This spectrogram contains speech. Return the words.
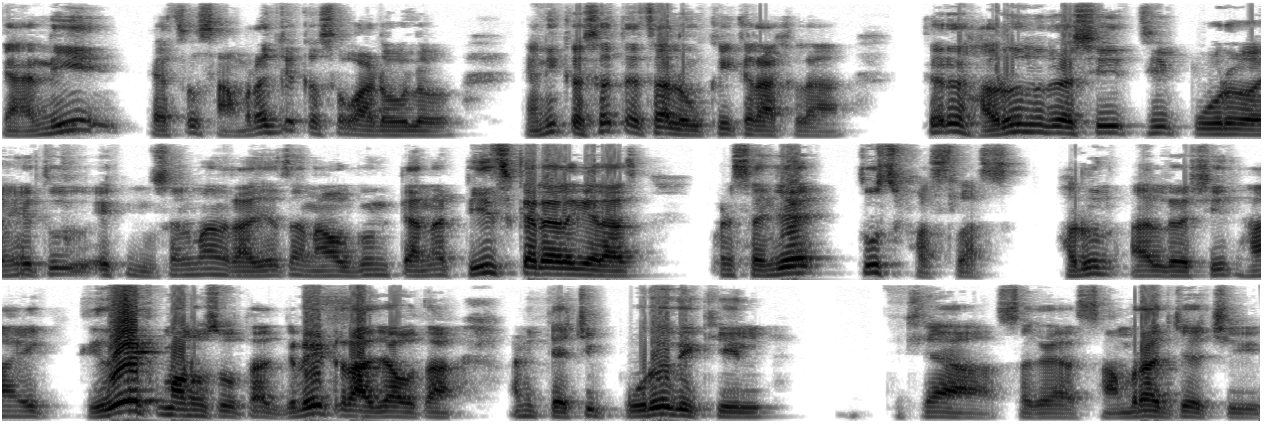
त्यांनी त्याचं साम्राज्य कसं वाढवलं? त्यांनी कसं त्याचा लौकिक राखला? तर हारून रशीदची पोरं हे तू एक मुसलमान राजाचं नाव घेऊन त्यांना टीच करायला गेलास. पण संजय तूच फसलास. हरून अल रशीद हा एक ग्रेट माणूस होता ग्रेट राजा होता. आणि त्याची पोरं देखील इथल्या सगळ्या साम्राज्याची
